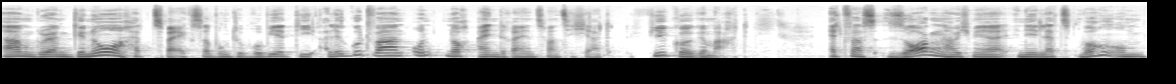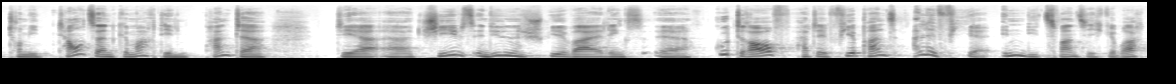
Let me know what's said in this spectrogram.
Ähm, Graham Geno hat zwei Extrapunkte probiert, die alle gut waren und noch ein 23 Yard Goal gemacht. Etwas Sorgen habe ich mir in den letzten Wochen um Tommy Townsend gemacht, den Panther der äh, Chiefs. In diesem Spiel war er allerdings äh, gut drauf, hatte vier Punts, alle vier in die 20 gebracht.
